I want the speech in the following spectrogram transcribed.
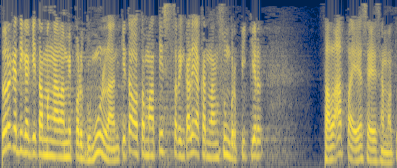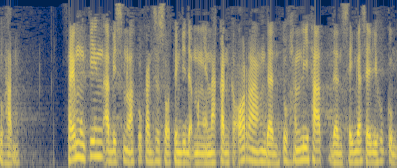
Saudara ketika kita mengalami pergumulan, kita otomatis sering kali akan langsung berpikir, salah apa ya saya sama Tuhan? Saya mungkin habis melakukan sesuatu yang tidak mengenakan ke orang dan Tuhan lihat dan sehingga saya dihukum.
